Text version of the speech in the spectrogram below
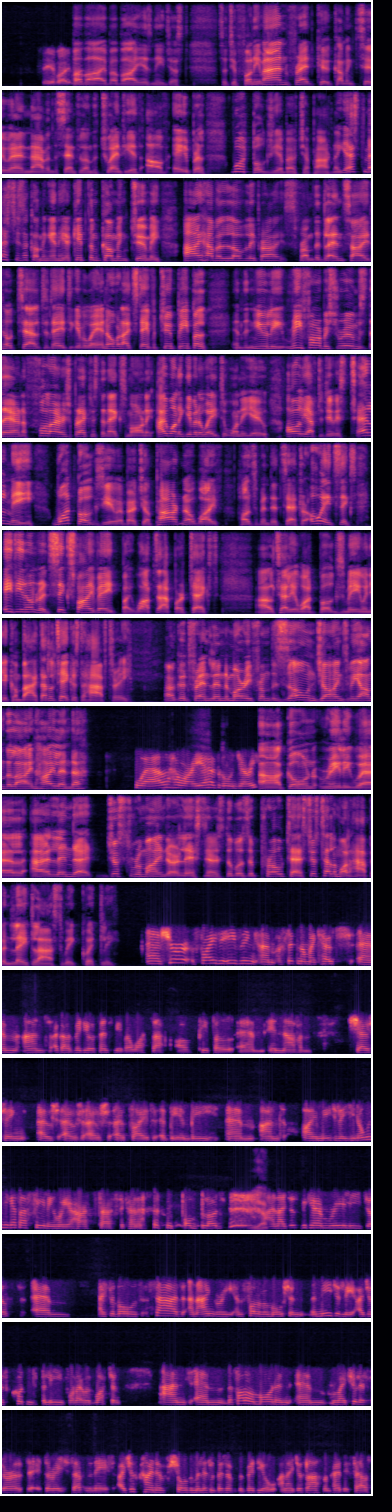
See you. Bye. Bye bye, bye bye. Isn't he just Such a funny man, Fred Cooke, coming to uh, Navan, the Central, on the 20th of April. What bugs you about your partner? Yes, the messages are coming in here. Keep them coming to me. I have a lovely prize from the Glenside Hotel today to give away an overnight stay for two people in the newly refurbished rooms there and a full Irish breakfast the next morning. I want to give it away to one of you. All you have to do is tell me what bugs you about your partner, wife, husband, etc. 086 1800 658 by WhatsApp or text. I'll tell you what bugs me when you come back. That'll take us to half three. Our good friend Linda Murray from The Zone joins me on the line. Hi, Linda. Well, how are you? How's it going, Jerry? Ah, going really well. Uh, Linda, just to remind our listeners, there was a protest. Just tell them what happened late last week, quickly. Uh, sure. Friday evening, um, I was sitting on my couch um, and I got a video sent to me by WhatsApp of people um, in Navan shouting out, out, out outside a B&B. Um, and I immediately, you know, when you get that feeling where your heart starts to kind of pump blood. Yep. And I just became really just, um, I suppose, sad and angry and full of emotion. Immediately, I just couldn't believe what I was watching. And um, the following morning, um, my two little girls, they're age seven and eight, I just kind of showed them a little bit of the video and I just asked them how they felt.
